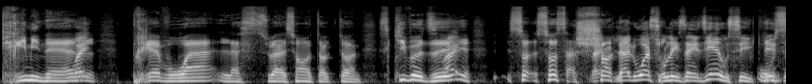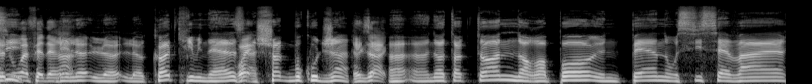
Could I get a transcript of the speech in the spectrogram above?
criminel Oui. prévoit la situation autochtone. Ce qui veut dire, Ouais. Ça, ça, ça choque la loi sur les Indiens aussi, qui est une loi fédérale. Mais le, le- le code criminel, Ouais. ça choque beaucoup de gens. Exact. Un, un autochtone n'aura pas une peine aussi sévère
